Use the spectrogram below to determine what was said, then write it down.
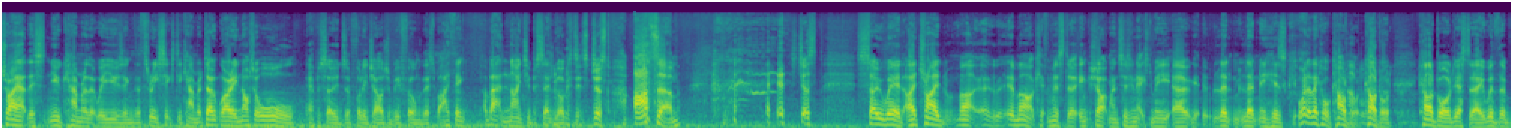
try out this new camera that we're using, the 360 camera. Don't worry, not all episodes of Fully Charged will be filmed with this, but I think about 90% will because it's just awesome. it's just so weird. I tried Mark, uh, Mark, Mr. Ink Sharkman, sitting next to me, uh, lent, lent, me his what are they called? Cardboard. Cardboard. Cardboard. Yesterday with the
